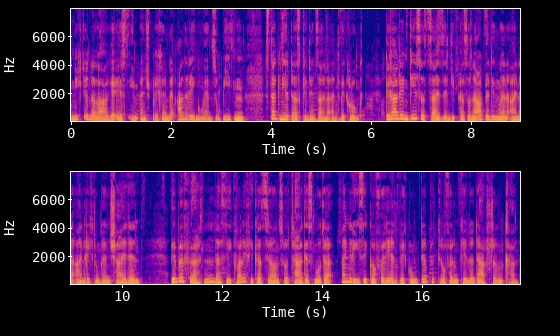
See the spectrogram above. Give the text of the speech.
nicht in der Lage ist, ihm entsprechende Anregungen zu bieten, stagniert das Kind in seiner Entwicklung. Gerade in dieser Zeit sind die Personalbedingungen einer Einrichtung entscheidend. Wir befürchten, dass die Qualifikation zur Tagesmutter ein Risiko für die Entwicklung der betroffenen Kinder darstellen kann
